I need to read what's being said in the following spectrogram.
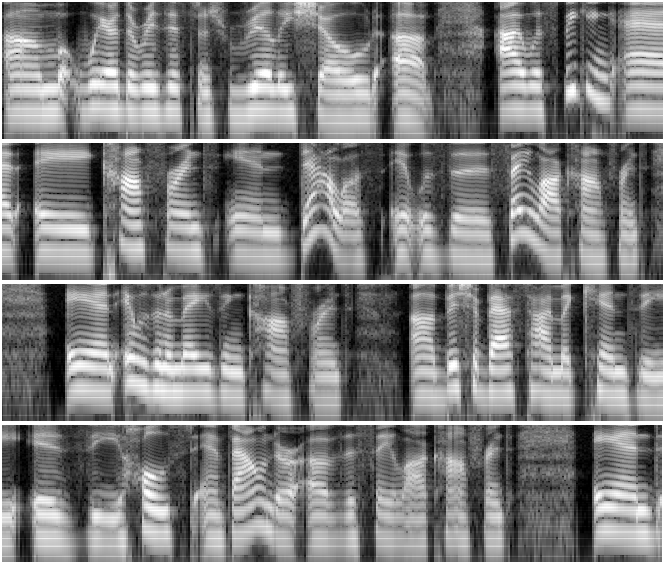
um, where the resistance really showed up. I was speaking at a conference in dallas. It was the selah conference and it was an amazing conference uh, Bishop Vashti McKenzie is the host and founder of the Selah Conference. And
